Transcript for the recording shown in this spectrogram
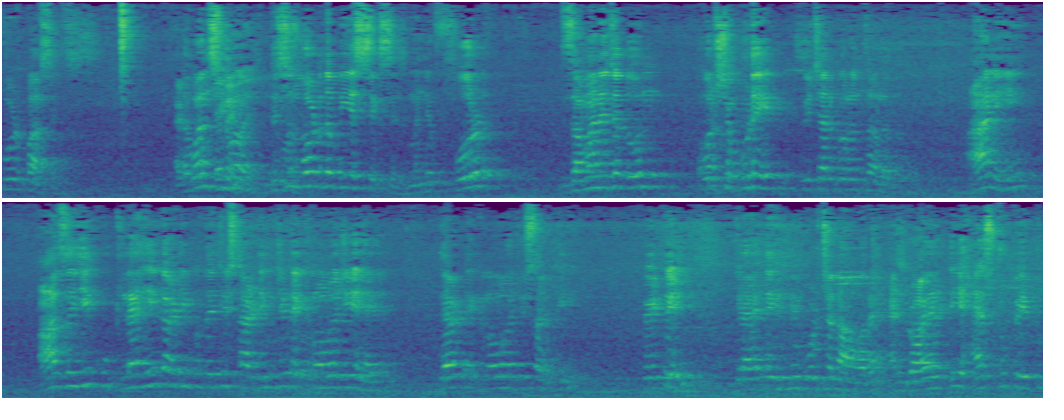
Ford passes advancement. This is what the B S six is म्हणजे फोर्ड जमान्याच्या दोन वर्ष पुढे विचार करून चालत होते. आणि आजही कुठल्याही गाडीमध्ये जी स्टार्टिंगची टेक्नॉलॉजी आहे त्या टेक्नॉलॉजीसाठी पेटेंट जे आहे ते हिंदी बोर्डच्या नावावर आहे. And royalty has to pay to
